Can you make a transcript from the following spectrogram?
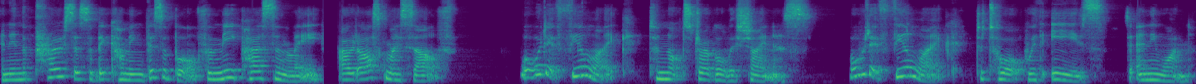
And in the process of becoming visible, for me personally, I would ask myself, what would it feel like to not struggle with shyness? What would it feel like to talk with ease to anyone?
